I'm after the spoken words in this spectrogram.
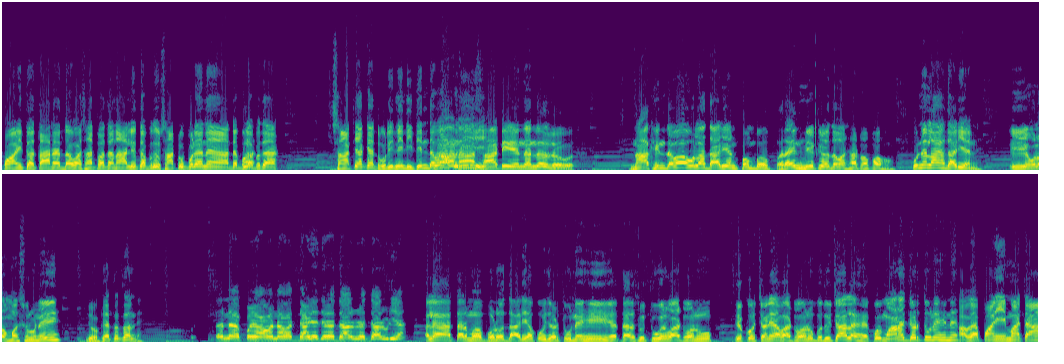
પાણી તો તારે દવા છાંટવા તને આલ્યું તો બધું છાંટવું પડે ને. આ બધા છાંટ્યા કે ઢોરી ની દીધી ને દવા ના, ના, બધી? છાંટી એની અંદર નાખીને દવા ઓલા દાડિયા પંપ ભરાઈને મેકલ્યો દવા છાંટવા પાહો કોને લાયો દાડિયાને એ ઓલો મસરૂ નહીં જો કહેતો તો ને. તને પણ આવા નવા દાડિયા જરા દારૂડિયા દારૂડિયા. અલ્યા અત્યારમાં ભોડો દાડિયા કોઈ જડતું નહીં. અત્યારે શું તુવેર વાઢવાનું? એક કોઈ ચણિયા વાઢવાનું? બધું ચાલે છે કોઈ માણસ જડતું નહીં ને? હવે પણ એમાં ચા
